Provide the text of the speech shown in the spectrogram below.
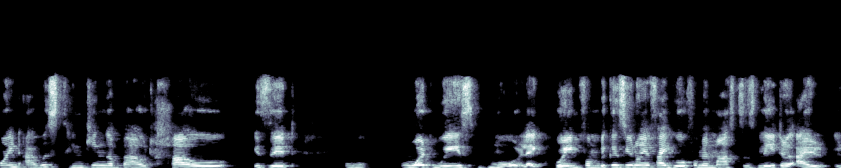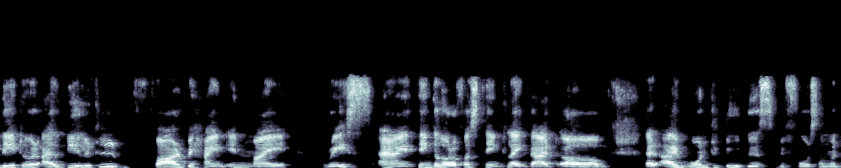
point, I was thinking about how is it what weighs more like going from because you know if i go for my masters later i later i'll be a little far behind in my race. And i think a lot of us think like that um that i want to do this before someone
